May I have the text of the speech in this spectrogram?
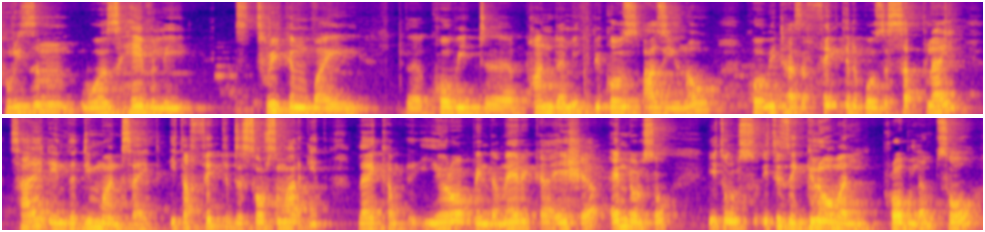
tourism was heavily stricken by the COVID uh, pandemic because, as you know, COVID has affected both the supply side and the demand side. It affected the source market like um, Europe and America, Asia, and also it also it is a global problem. So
